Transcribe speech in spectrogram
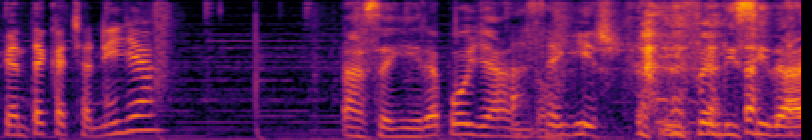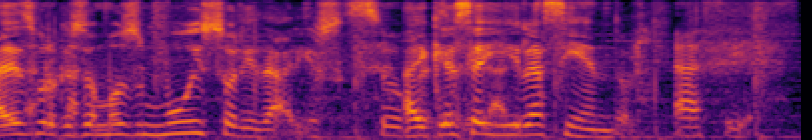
gente cachanilla, a seguir apoyando. A seguir. Y felicidades porque somos muy solidarios. Hay que seguir haciéndolo. Así es.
